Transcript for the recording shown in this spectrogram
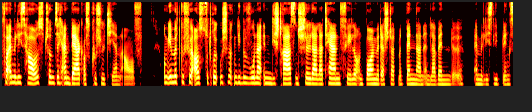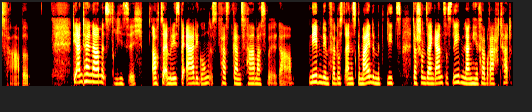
Vor Emilys Haus türmt sich ein Berg aus Kuscheltieren auf. Um ihr Mitgefühl auszudrücken, schmücken die BewohnerInnen die Straßenschilder, Laternenpfähle und Bäume der Stadt mit Bändern in Lavendel, Emilys Lieblingsfarbe. Die Anteilnahme ist riesig. Auch zu Emilys Beerdigung ist fast ganz Farmersville da. Neben dem Verlust eines Gemeindemitglieds, das schon sein ganzes Leben lang hier verbracht hat,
